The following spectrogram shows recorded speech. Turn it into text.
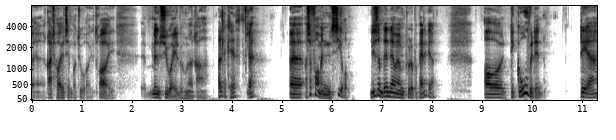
øh, ret høje temperaturer. Jeg tror, i, mellem 7 og 1100 grader. Hold da kæft. Ja. Øh, og så får man en sirup. Ligesom den der, man putter på pandekager. Og det gode ved den, det er,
